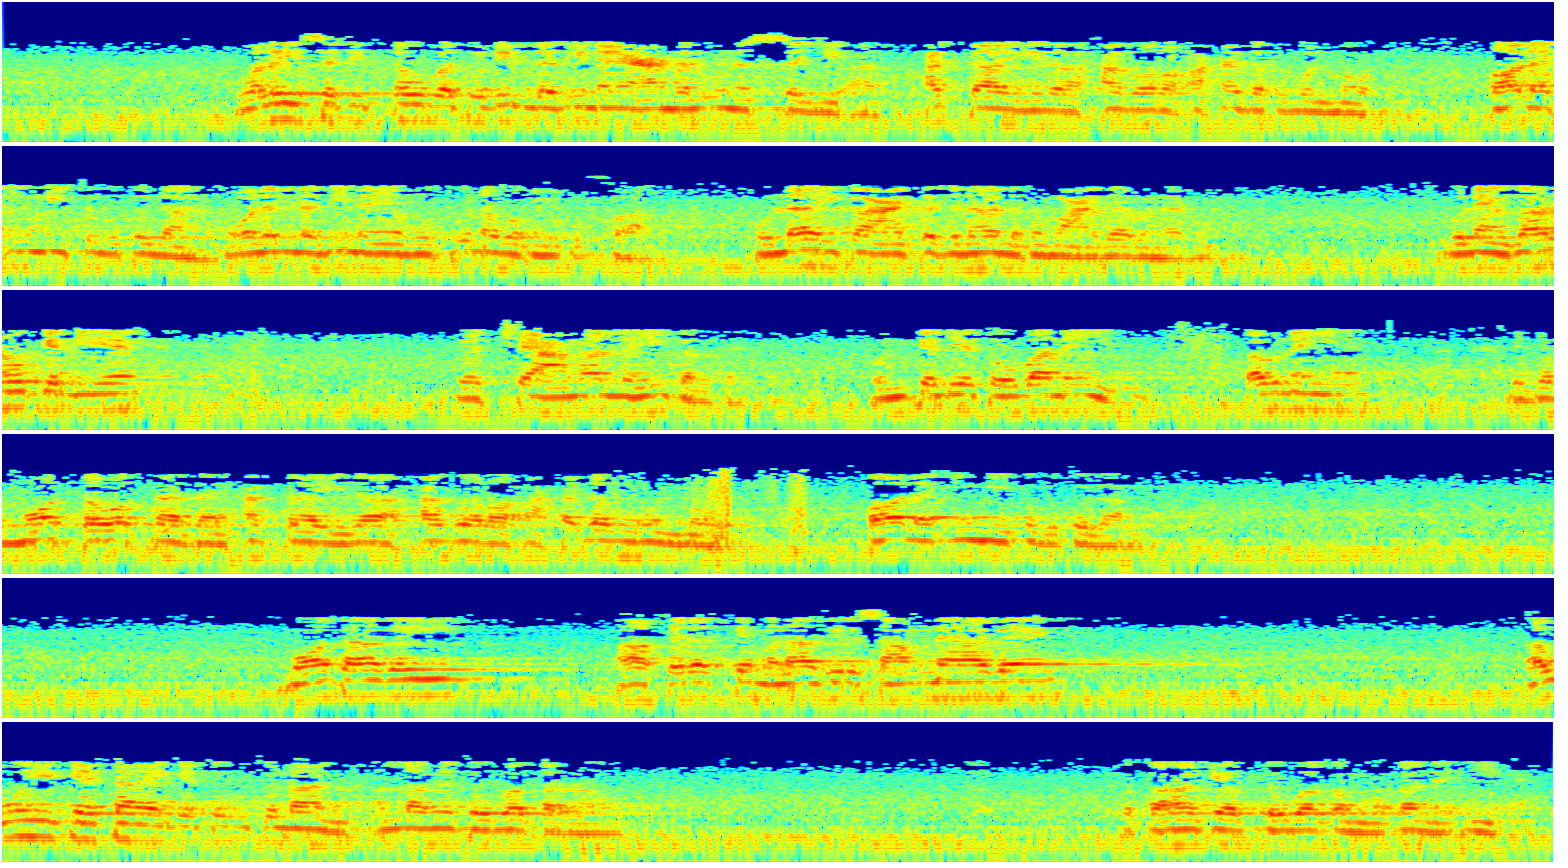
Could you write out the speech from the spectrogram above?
ولی ستی توبت للذین يعملون السیئات الموت۔ قال انی تبت الان وللذین يموتون وهم كفار. اولئک اعتدنا لهم عذابا الیم گنہگاروں کے لیے جو اچھے عمل نہیں کرتے، ان کے لیے توبہ نہیں ہے کب نہیں ہے، کہ جب موت کا وقت آتا ہے، حتی اذا حضر احدهم الموت، قال انی تبت الان موت آ گئی، آخرت کے مناظر سامنے آ گئے اب وہ یہ کہتا ہے کہ تم تلان اللہ میں توبہ کر رہا ہوں۔ تو کہا کہ اب توبہ کا موقع نہیں ہے۔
